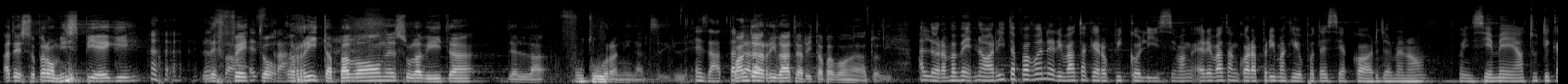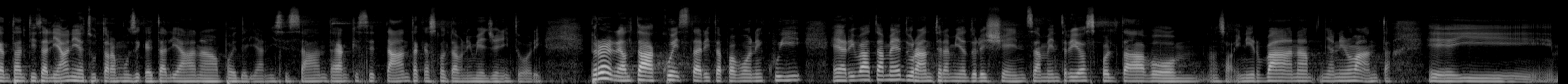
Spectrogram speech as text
Adesso però mi spieghi l'effetto so, Rita Pavone sulla vita della futura Nina Zilli. Esatto. Quando allora, è arrivata Rita Pavone nella tua vita? Allora, vabbè, no, Rita Pavone è arrivata che ero piccolissima, è arrivata ancora prima che io potessi accorgermene, no? Insieme a tutti i cantanti italiani e a tutta la musica italiana poi degli anni 60 e anche 70 che ascoltavano i miei genitori. Però in realtà questa Rita Pavone qui è arrivata a me durante la mia adolescenza, mentre io ascoltavo, non so, i Nirvana, negli anni 90, i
